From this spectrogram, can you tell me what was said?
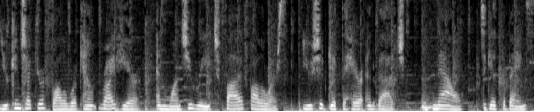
You can check your follower count right here, and once you reach 5 followers, you should get the hair and badge. Now, to get the bangs,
